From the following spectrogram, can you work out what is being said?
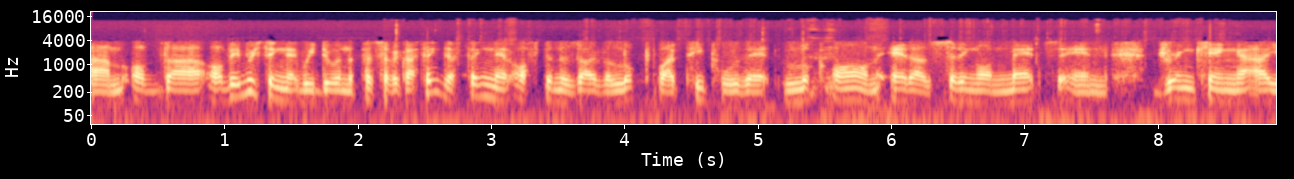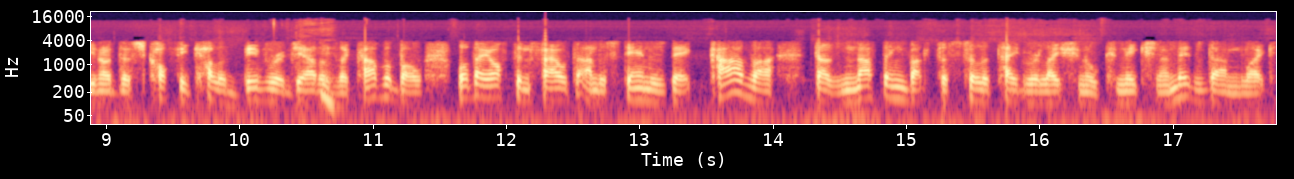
um, of the, of everything that we do in the Pacific. I think the thing that often is overlooked by people that look on at us sitting on mats and drinking, uh, you know, this coffee-coloured beverage out of the kava bowl, what they often fail to understand is that kava does nothing but facilitate relational connection, and that's done like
